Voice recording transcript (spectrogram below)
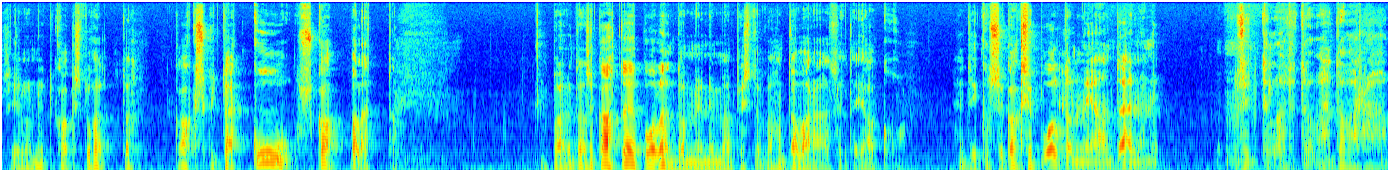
Siellä on nyt 2026 kappaletta painetaan se kahta ja puolen tonnin, niin mä pistän vähän tavaraa sieltä jakoon. Heti kun se kaksi ja puoli tonnia on täynnä, niin sitten laitetaan vähän tavaraa,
